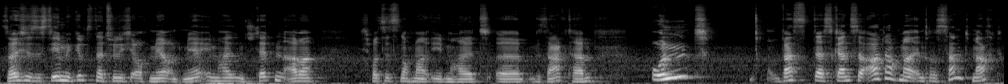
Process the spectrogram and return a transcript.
Solche Systeme gibt es natürlich auch mehr und mehr eben halt in Städten, aber ich wollte es jetzt nochmal eben halt äh, gesagt haben. Und was das Ganze auch nochmal interessant macht,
